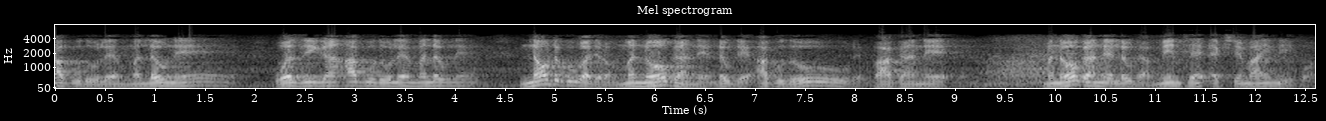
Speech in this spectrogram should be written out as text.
အကုသိုလ်လည်းမလုံးနဲ့ဝစီကံအကုသိုလ်လည်းမလုံးနဲ့နောက်တစ်ခုကကျတော့မနောကံနဲ့လှုပ်တဲ့အကုသိုလ်တဲ့ဘာကံနဲ့ မနောကံနဲ့လှုပ်တာ mental action mind နေပေါ့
